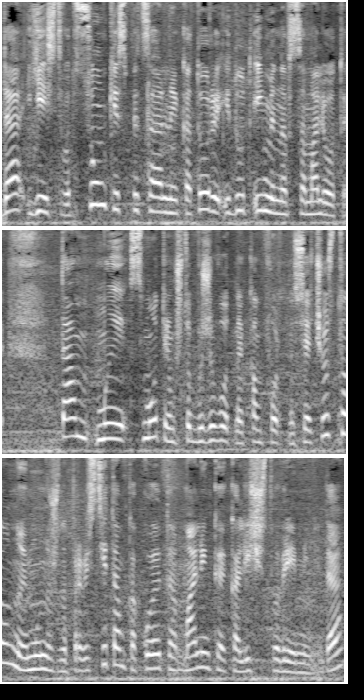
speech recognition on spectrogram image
Да, есть вот сумки специальные, которые идут именно в самолеты. Там мы смотрим, чтобы животное комфортно себя чувствовало, но ему нужно провести там какое-то маленькое количество времени. Да?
